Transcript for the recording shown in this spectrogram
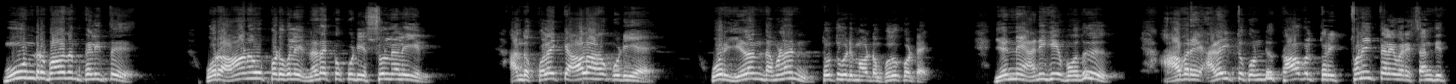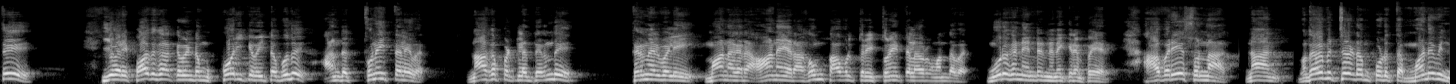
மூன்று மாதம் கழித்து ஒரு ஆணவ படுகொலை நடக்கக்கூடிய சூழ்நிலையில் அந்த கொலைக்கு ஆளாகக்கூடிய ஒரு இளந்தமிழன் தூத்துக்குடி மாவட்டம் புதுக்கோட்டை. என்னை அணுகிய போது அவரை அழைத்து கொண்டு காவல்துறை துணைத் தலைவரை சந்தித்து இவரை பாதுகாக்க வேண்டும் கோரிக்கை வைத்த போது அந்த துணைத் தலைவர் நாகப்பட்டினத்திலிருந்து திருநெல்வேலி மாநகர ஆணையராகவும் காவல்துறை துணைத் தலைவரும் வந்தவர். முருகன் என்று நினைக்கிறேன் பெயர். அவரே சொன்னார் நான் முதலமைச்சரிடம் கொடுத்த மனுவின்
